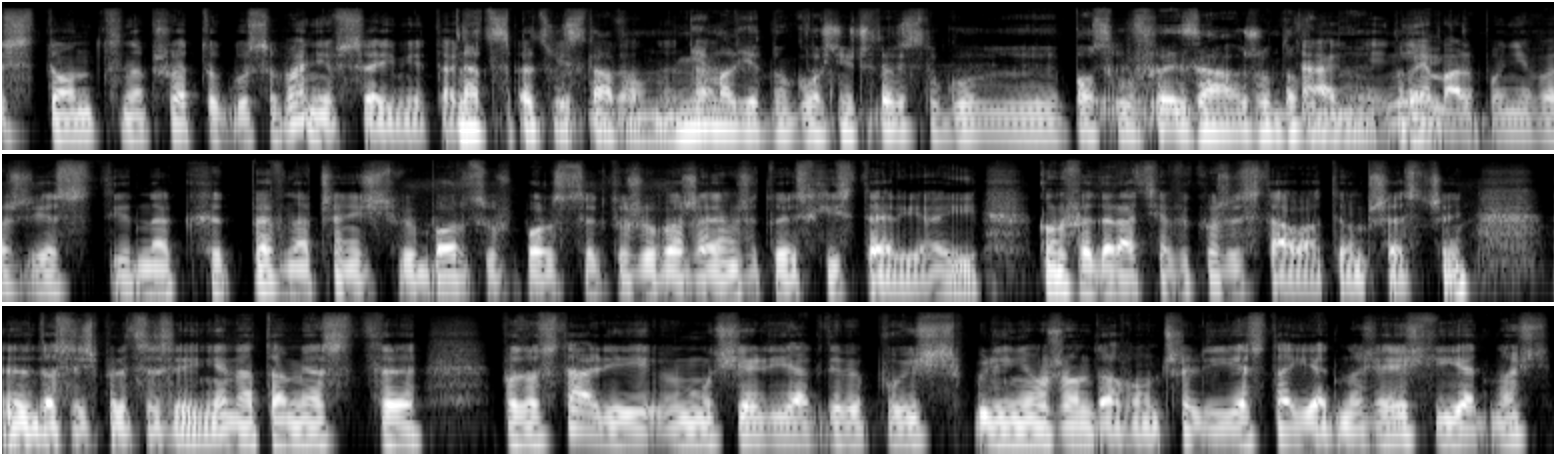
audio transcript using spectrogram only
Stąd na przykład to głosowanie w Sejmie. Tak, Nad specustawą. Tak. Niemal tak. jednogłośnie 400 posłów za rządowym Tak, niemal, ponieważ jest jednak pewna część wyborców w Polsce, którzy uważają, że to jest histeria i Konfederacja wykorzystała tę przestrzeń e, dosyć precyzyjnie. Natomiast e, pozostali musieli jak gdyby pójść linią rządową, czyli jest ta jedność. A jeśli jedność,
